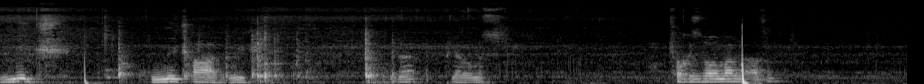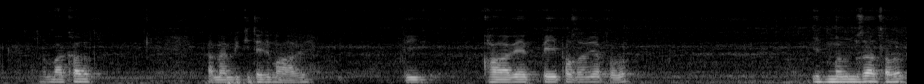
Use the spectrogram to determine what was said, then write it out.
mük. Mük abi mük. Bu da pilavımız. Çok hızlı olmam lazım. Bakalım. Hemen bir gidelim abi. Bir kahve bey pazarı yapalım. İdmanımızı atalım.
